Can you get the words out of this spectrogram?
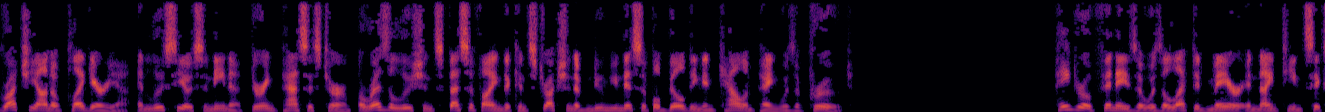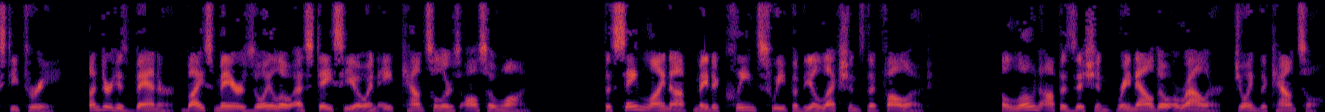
Graciano Plegaria, and Lucio Sanina. During Pasis' term, a resolution specifying the construction of new municipal building in Kalimpang was approved. Pedro Fineza was elected mayor in 1963. Under his banner, Vice Mayor Zoilo Estacio and eight councilors also won. The same line-up made a clean sweep of the elections that followed. A lone opposition, Reynaldo Aralar, joined the council.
